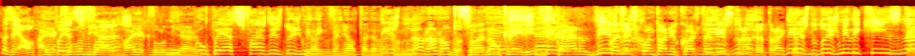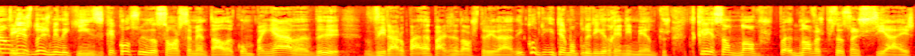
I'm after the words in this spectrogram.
Mas é algo que Hayek o PS Lumiar, faz. Hayek do Lumiar. O, PS faz desde 2000. Cuidado, o Daniel está-lhe a dar desde, Não, não, não, estou só a não querer ir Desde- buscar desde- coisas que o António Costa desde disse durante a Troika. Desde 2015, não, Quietinho. desde 2015, que a consolidação orçamental, acompanhada de virar a página da austeridade e, ter uma política de rendimentos, de criação de, novos, de novas prestações sociais,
